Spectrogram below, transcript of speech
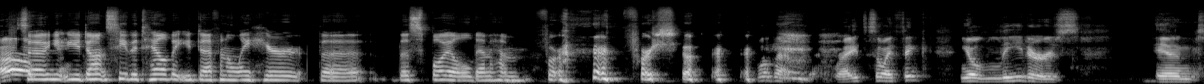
Oh. So you, you don't see the tail, but you definitely hear the the spoiled in him for for sure. Well, that right. So I think you know leaders and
